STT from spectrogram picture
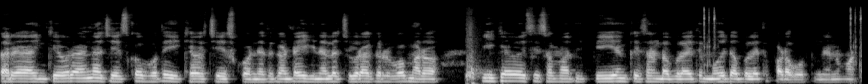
సరే ఇంకెవరైనా చేసుకోకపోతే ఈ కేవైసీ చేసుకోండి. ఎందుకంటే ఈ నెల చివరాఖరిలో మరో ఈ కేవైసీ సంబంధించి పిఎం కిసాన్ డబ్బులు అయితే మూడు డబ్బులు అయితే పడబోతుంది అనమాట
